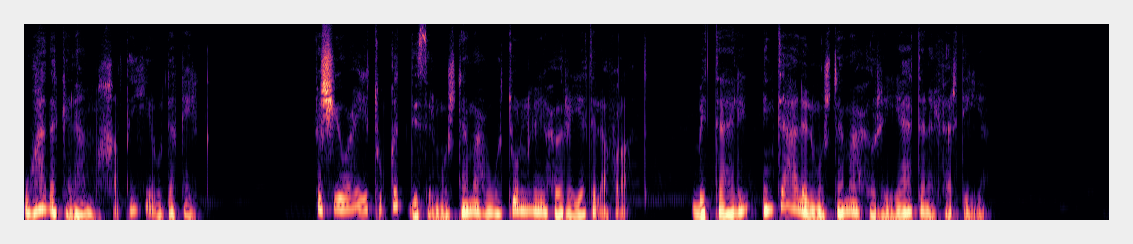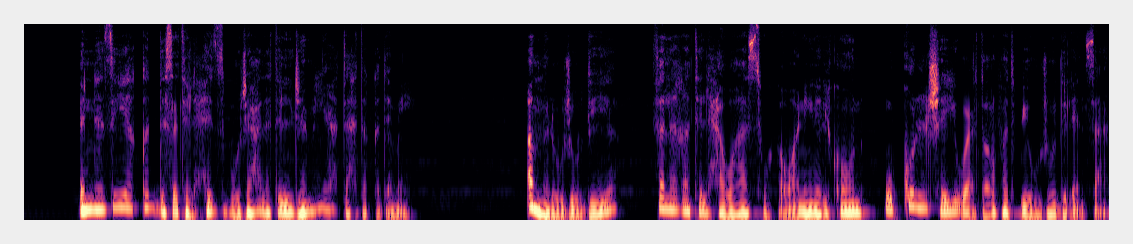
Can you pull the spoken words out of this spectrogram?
وهذا كلام خطير ودقيق. فالشيوعية تقدس المجتمع وتلغي حرية الأفراد. بالتالي انتهى المجتمع حرياتنا الفردية. النازية قدست الحزب وجعلت الجميع تحت قدميه. أما الوجودية فلغت الحواس وقوانين الكون وكل شيء واعترفت بوجود الإنسان.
